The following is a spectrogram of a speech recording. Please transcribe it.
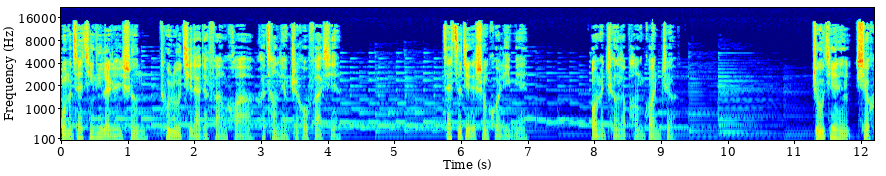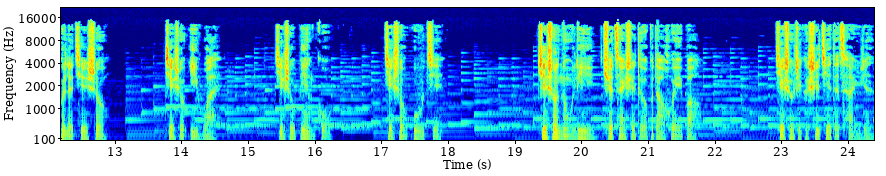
我们在经历了人生突如其来的繁华和苍凉之后，发现，在自己的生活里面，我们成了旁观者，逐渐学会了接受，接受意外，接受变故，接受误解，接受努力却暂时得不到回报，接受这个世界的残忍，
